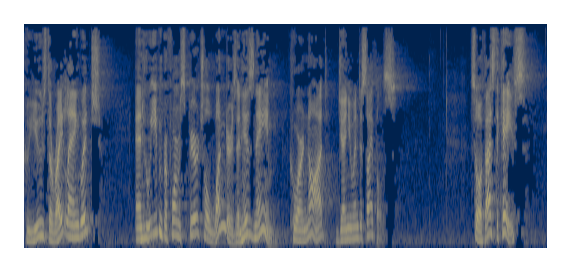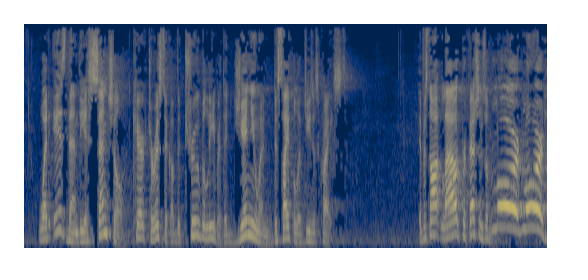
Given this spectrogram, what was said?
who use the right language and who even perform spiritual wonders in his name, who are not genuine disciples. So, if that's the case, what is then the essential characteristic of the true believer, the genuine disciple of Jesus Christ? If it's not loud professions of Lord, Lord,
